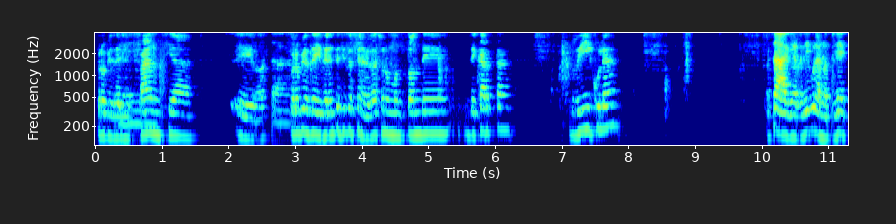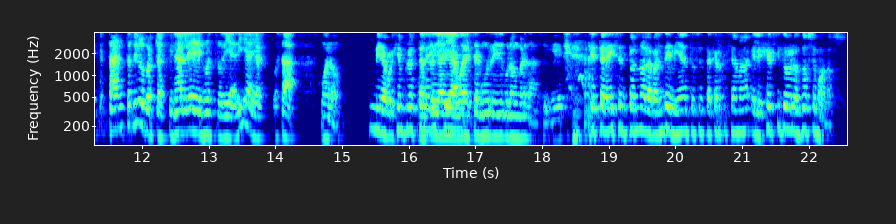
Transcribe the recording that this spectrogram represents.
propios de la Sí. infancia, eh, No, está- propios de diferentes situaciones, ¿verdad? Son un montón de, de cartas ridículas. O sea, que ridícula no tiene tanto ridículo porque al final es nuestro día a día. Y al- o sea, bueno, Mira, por ejemplo, esta le nuestro día dice... puede ser muy ridículo en verdad. Así que. Esta la hice en torno a la pandemia, entonces esta carta se llama El ejército de los 12 monos.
